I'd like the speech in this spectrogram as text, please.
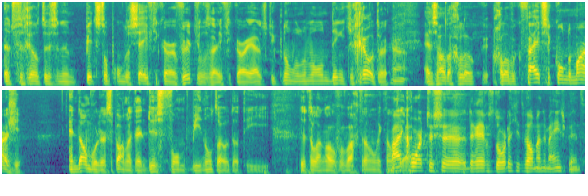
het verschil tussen een pitstop onder safety car en virtual safety car... Ja, dat is natuurlijk nog wel een dingetje groter. Ja. En ze hadden geloof, geloof ik vijf seconden marge. En dan wordt het spannend. En dus vond Binotto dat hij er te lang over wachtte. Aan de andere kant, Maar ik ja. hoor tussen de regels door dat je het wel met hem eens bent.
